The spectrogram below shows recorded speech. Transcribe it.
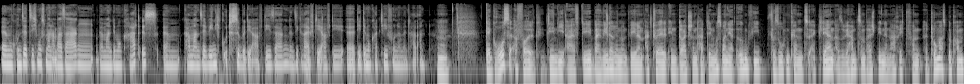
Ähm, grundsätzlich muss man aber sagen, wenn man Demokrat ist, ähm, kann man sehr wenig Gutes über die AfD sagen, denn sie greift die AfD, äh, die Demokratie fundamental an. Hm. Der große Erfolg, den die AfD bei Wählerinnen und Wählern aktuell in Deutschland hat, den muss man ja irgendwie versuchen können zu erklären. Also wir haben zum Beispiel eine Nachricht von äh, Thomas bekommen,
